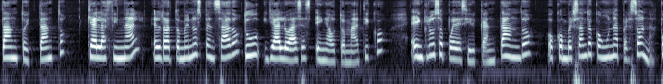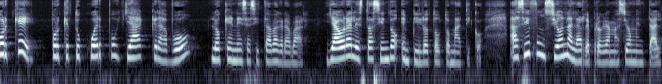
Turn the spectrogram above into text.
tanto y tanto que a la final, el rato menos pensado, tú ya lo haces en automático e incluso puedes ir cantando o conversando con una persona. ¿Por qué? Porque tu cuerpo ya grabó lo que necesitaba grabar y ahora le está haciendo en piloto automático. Así funciona la reprogramación mental.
